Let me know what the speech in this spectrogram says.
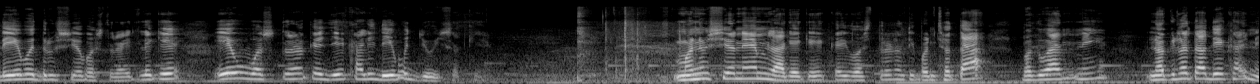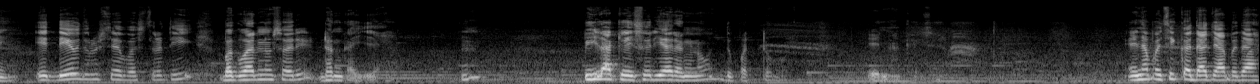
દેવ દૃશ્ય વસ્ત્ર, એટલે કે એવું વસ્ત્ર કે જે ખાલી દેવો જ જોઈ શકે. મનુષ્યને એમ લાગે કે કંઈ વસ્ત્ર નથી, પણ છતાં ભગવાનની નગ્નતા દેખાય ને એ દેવ દૃશ્ય વસ્ત્રથી ભગવાનનું શરીર ઢંકાઈ જાય? પીળા કેસરિયા રંગનો દુપટ્ટો એ નાખે છે. એના પછી કદાચ આ બધા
